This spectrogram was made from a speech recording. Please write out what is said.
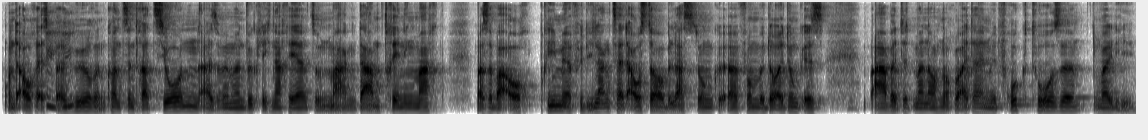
und auch erst mhm. bei höheren Konzentrationen, also wenn man wirklich nachher so ein Magen-Darm-Training macht, was aber auch primär für die Langzeitausdauerbelastung äh, von Bedeutung ist, arbeitet man auch noch weiterhin mit Fructose, weil die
